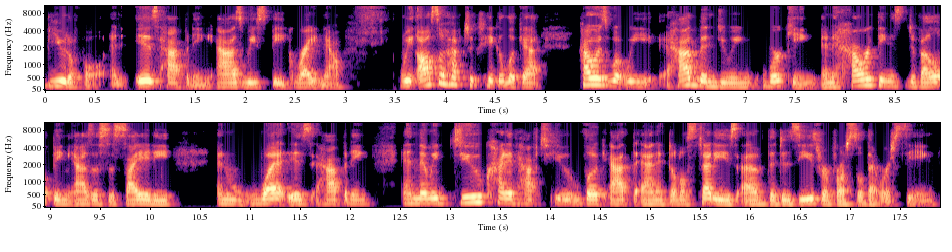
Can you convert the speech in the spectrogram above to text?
beautiful and is happening as we speak right now. We also have to take a look at how is what we have been doing working and how are things developing as a society and what is happening. And then we do kind of have to look at the anecdotal studies of the disease reversal that we're seeing.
